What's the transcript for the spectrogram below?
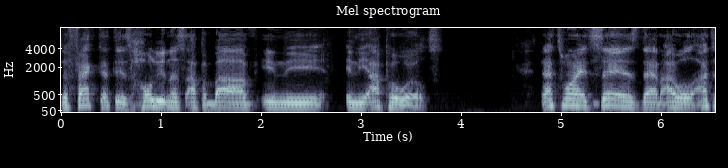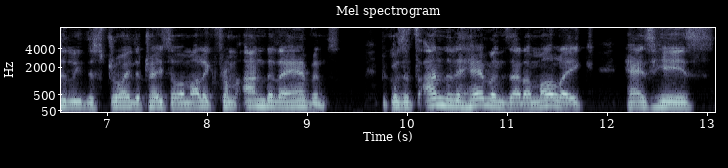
the fact that there's holiness up above in the in the upper worlds. That's why it says that I will utterly destroy the trace of Amalek from under the heavens, because it's under the heavens that Amalek has his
